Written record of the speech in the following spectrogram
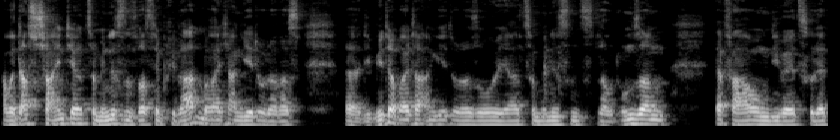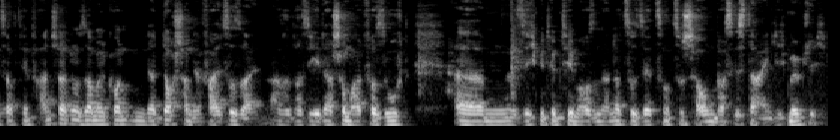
Aber das scheint ja zumindestens was den privaten Bereich angeht oder was äh, die Mitarbeiter angeht oder so, ja zumindestens laut unseren Erfahrungen, die wir jetzt zuletzt auf den Veranstaltungen sammeln konnten, ja doch schon der Fall zu sein. Also dass jeder schon mal versucht, ähm, sich mit dem Thema auseinanderzusetzen und zu schauen, was ist da eigentlich möglich.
